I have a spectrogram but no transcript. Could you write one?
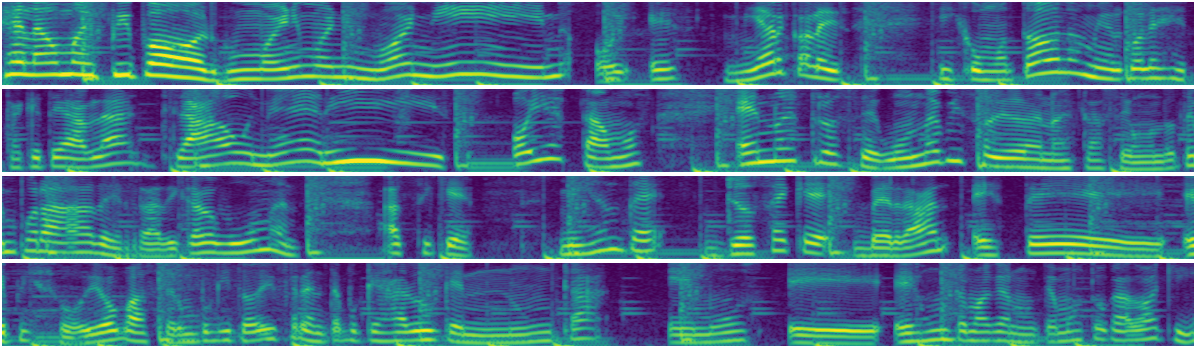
Hello my people, good morning, morning, morning. Hoy es miércoles y como todos los miércoles está que te habla Jauneris. Hoy estamos en nuestro segundo episodio de nuestra segunda temporada de Radical Woman. Así que, mi gente, yo sé que, ¿verdad? Este episodio va a ser un poquito diferente porque es algo que nunca hemos, eh, es un tema que nunca hemos tocado aquí,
